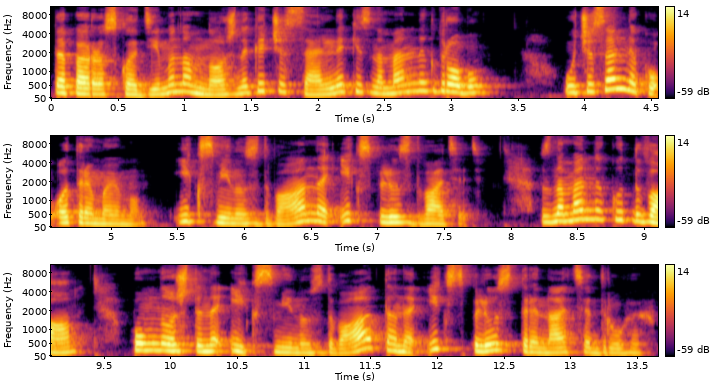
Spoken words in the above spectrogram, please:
Тепер розкладімо на множники чисельник і знаменник дробу. У чисельнику отримаємо х-2 на х плюс 20. В знаменнику 2 помножити на х мінус 2 та на х плюс 13 других.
